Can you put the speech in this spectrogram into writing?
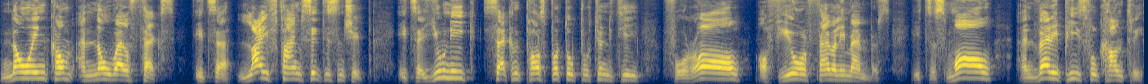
no income and no wealth tax. It's a lifetime citizenship. It's a unique second passport opportunity for all of your family members. It's a small and very peaceful country.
